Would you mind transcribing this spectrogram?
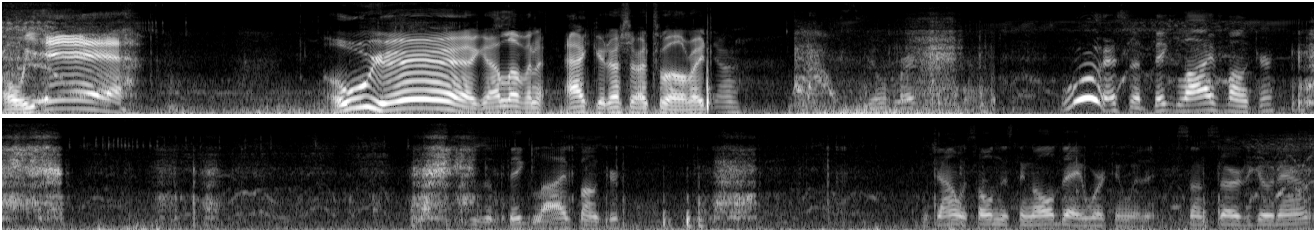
Oh yeah! Oh yeah! Gotta love an accurate SR12, right John? Woo, that's a big live bunker. This is a big live bunker. John was holding this thing all day working with it. The sun started to go down.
